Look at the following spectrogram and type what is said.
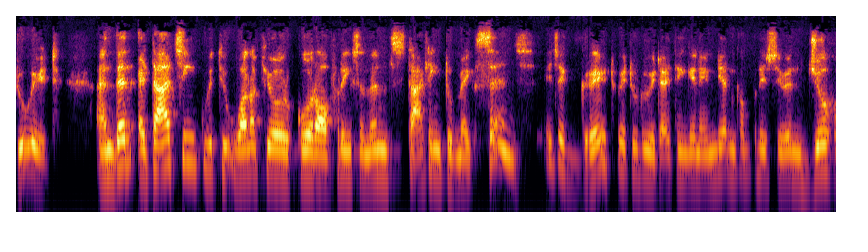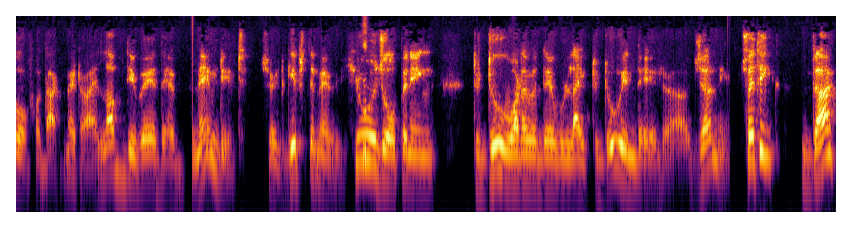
do it. And then attaching with one of your core offerings and then starting to make sense it's a great way to do it. I think in indian companies even Zoho for that matter i love the way they have named it. So it gives them a huge opening to do whatever they would like to do in their uh, journey. So i think that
